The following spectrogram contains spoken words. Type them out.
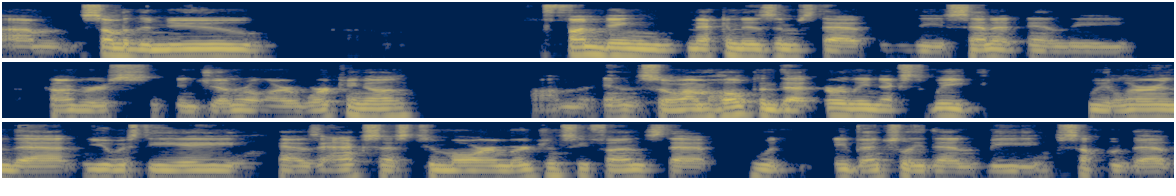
um, some of the new funding mechanisms that the Senate and the Congress in general are working on. Um, and so I'm hoping that early next week we learn that USDA has access to more emergency funds that would eventually then be something that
